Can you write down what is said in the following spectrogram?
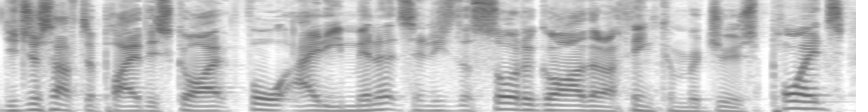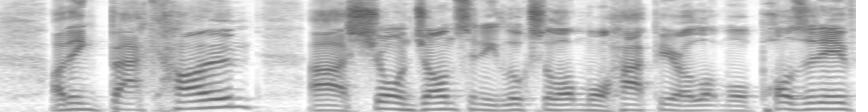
You just have to play this guy for 80 minutes, and he's the sort of guy that I think can reduce points. I think back back home, uh, Shaun Johnson, he looks a lot more happier, a lot more positive.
